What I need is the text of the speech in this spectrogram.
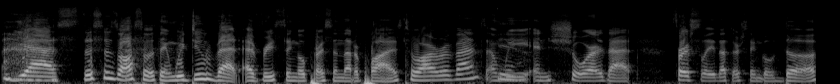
yes, this is also a thing. We do vet every single person that applies to our events, and we ensure that, firstly, that they're single, duh,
